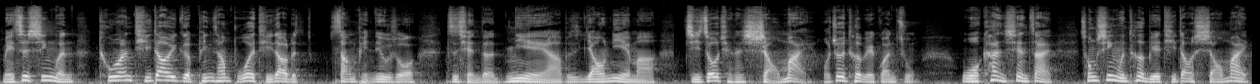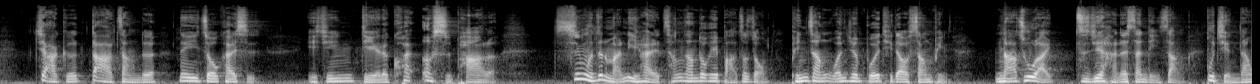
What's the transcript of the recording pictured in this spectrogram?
每次新闻突然提到一个平常不会提到的商品，例如说之前的镍啊，不是妖镍吗？几周前的小麦，我就会特别关注。我看现在从新闻特别提到小麦价格大涨的那一周开始，已经跌了快二十趴了。新闻真的蛮厉害，常常都可以把这种平常完全不会提到的商品拿出来，直接喊在山顶上，不简单。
